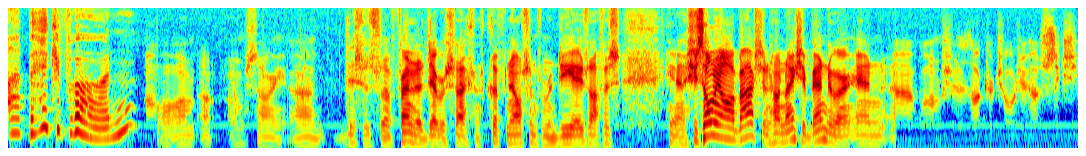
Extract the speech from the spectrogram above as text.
I beg your pardon? Oh, I'm, I'm, I'm sorry. Uh, this is a friend of Deborah Saxon's, Cliff Nelson from the DA's office. Yeah, she told me all about you and how nice you've been to her. And, uh, well, I'm sure the doctor told you how sick she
